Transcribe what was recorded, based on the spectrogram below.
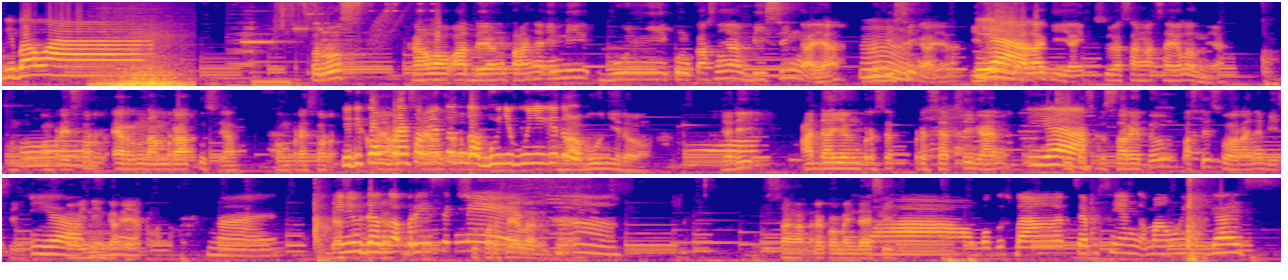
di bawah. Terus kalau ada yang tanya ini bunyi kulkasnya bising nggak ya? Hmm. Berbising nggak ya? Ini Iya. enggak lagi ya, ini sudah sangat silent ya. Untuk Oh. kompresor R600 ya, kompresor. Jadi kompresornya tuh nggak bunyi-bunyi gitu. nggak bunyi dong. Jadi ada yang persepsi kan, Iya. kulkas besar itu pasti suaranya bising. Iya, Oh ini enggak ya teman-teman. Nah, ini udah nggak berisik nih. Super silent. Mm-mm. Sangat rekomendasi. Wow, bagus banget. Siapa sih yang nggak mau ini guys?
